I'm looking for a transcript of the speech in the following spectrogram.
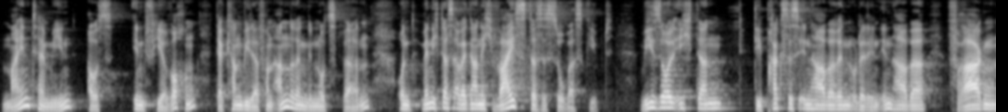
Mein Termin aus in vier Wochen, der kann wieder von anderen genutzt werden und wenn ich das aber gar nicht weiß, dass es sowas gibt, wie soll ich dann die Praxisinhaberin oder den Inhaber fragen,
